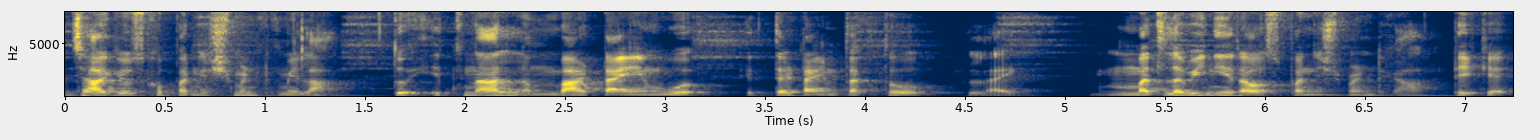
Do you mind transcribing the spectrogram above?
जाके उसको पनिशमेंट मिला। तो इतना लंबा टाइम वो इतने टाइम तक तो लाइक मतलब ही नहीं रहा उस पनिशमेंट का, ठीक है?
